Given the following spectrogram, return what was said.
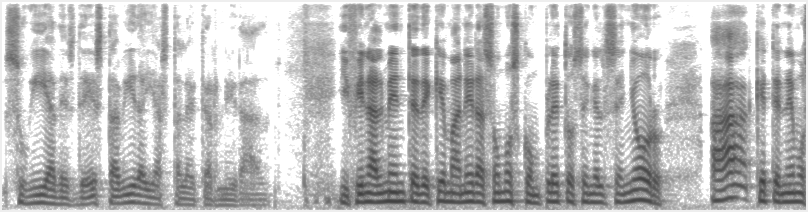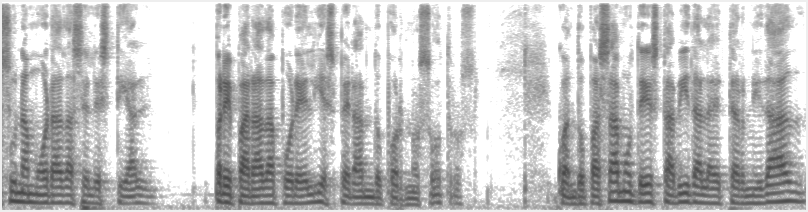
su guía desde esta vida y hasta la eternidad. Y finalmente, ¿de qué manera somos completos en el Señor? Ah, que tenemos una morada celestial, preparada por Él y esperando por nosotros. Cuando pasamos de esta vida a la eternidad,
